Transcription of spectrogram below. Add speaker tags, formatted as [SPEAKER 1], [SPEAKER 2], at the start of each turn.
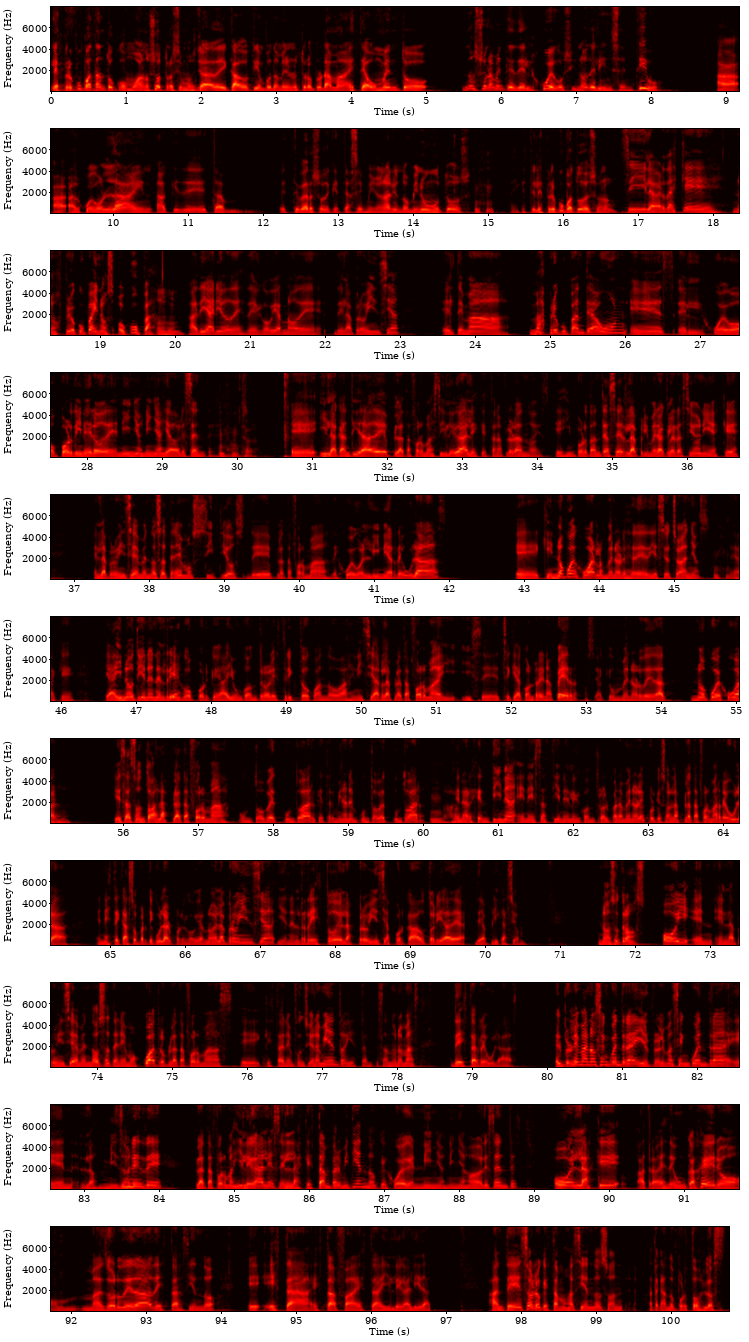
[SPEAKER 1] ¿Les preocupa tanto como a nosotros? Hemos ya dedicado tiempo también en nuestro programa este aumento no solamente del juego, sino del incentivo a- a- al juego online, a que de esta, este verso de que te haces millonario en dos minutos. Este, les preocupa todo eso, ¿no?
[SPEAKER 2] Sí, la verdad es que nos preocupa y nos ocupa a diario desde el gobierno de, de la provincia. El tema más preocupante aún es el juego por dinero de niños, niñas y adolescentes.
[SPEAKER 1] Claro.
[SPEAKER 2] Eh, y la cantidad de plataformas ilegales que están aflorando. Es, es importante hacer la primera aclaración y es que en la provincia de Mendoza tenemos sitios de plataformas de juego en línea reguladas eh, que no pueden jugar los menores de 18 años, o sea que, que ahí no tienen el riesgo porque hay un control estricto cuando vas a iniciar la plataforma y, y se chequea con RENAPER, o sea que un menor de edad no puede jugar. Que esas son todas las plataformas .bet.ar que terminan en .bet.ar.
[SPEAKER 1] Mm.
[SPEAKER 2] En Argentina, en esas tienen el control para menores porque son las plataformas reguladas, en este caso particular por el gobierno de la provincia y en el resto de las provincias por cada autoridad de, de aplicación. Nosotros hoy en, en la provincia de Mendoza tenemos cuatro plataformas eh, que están en funcionamiento y está empezando una más de estas reguladas. El problema no se encuentra ahí, el problema se encuentra en los millones de plataformas ilegales en las que están permitiendo que jueguen niños, niñas o adolescentes o en las que a través de un cajero mayor de edad está haciendo eh, esta estafa, esta ilegalidad. Ante eso lo que estamos haciendo son atacando por todos los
